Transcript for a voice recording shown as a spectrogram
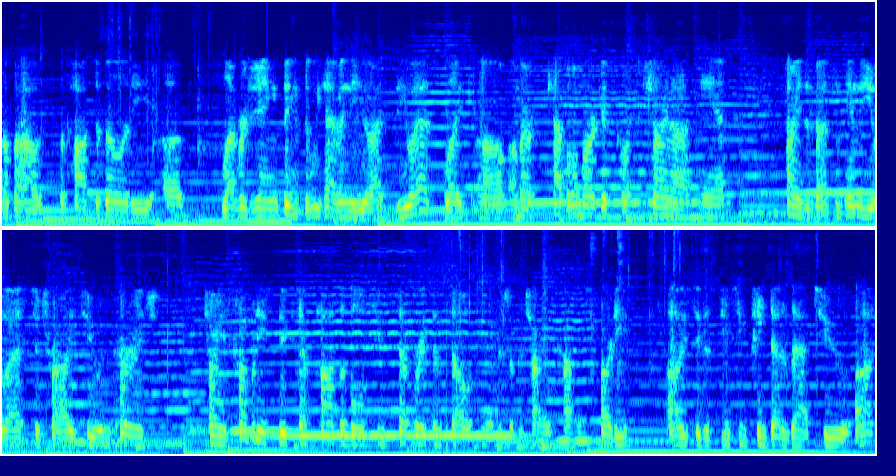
about the possibility of leveraging things that we have in the U.S., the U.S. like um, American capital markets going to China and Chinese investment in the U.S. to try to encourage Chinese companies to the extent possible to separate themselves from members of the Chinese Communist Party Obviously, the CCP does that to us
